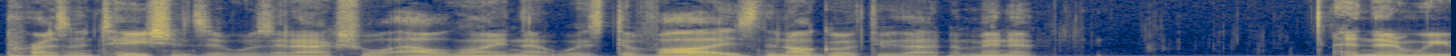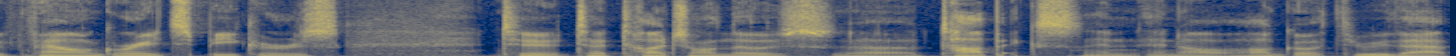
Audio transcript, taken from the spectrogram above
presentations, it was an actual outline that was devised. And I'll go through that in a minute. And then we found great speakers to, to touch on those uh, topics, and, and I'll, I'll go through that.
